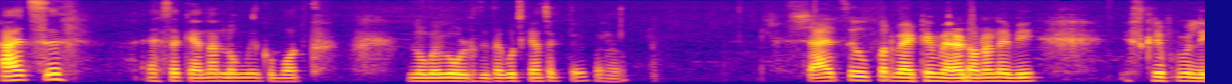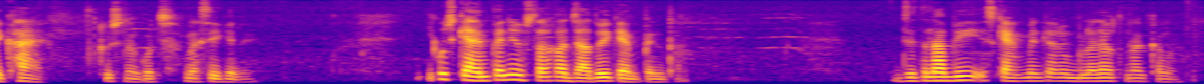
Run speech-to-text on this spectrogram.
शायद से ऐसा कहना, लोग मेरे को बहुत, लोग मेरे को उल्टा सीधा कुछ कह सकते हैं, पर हाँ। शायद से ऊपर बैठे मैराडोना ने भी स्क्रिप्ट में लिखा है, कुछ ना कुछ, मेसी के लिए। ये कुछ कैंपेन ही, उस तरह का जादुई कैंपेन था। जितना भी इस कैंपेन के बारे में बोला जाए, उतना कम है।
